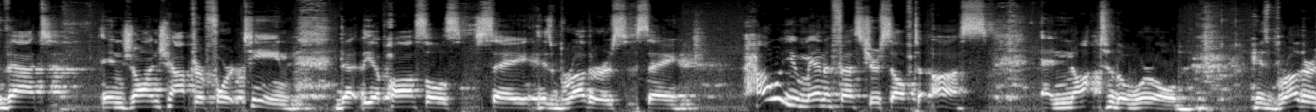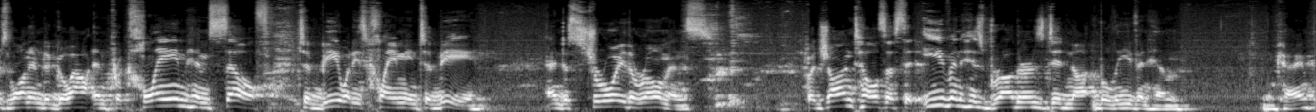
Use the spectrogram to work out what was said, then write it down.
that in John chapter 14 that the apostles say, his brothers say, how will you manifest yourself to us and not to the world? His brothers want him to go out and proclaim himself to be what he's claiming to be and destroy the Romans. But John tells us that even his brothers did not believe in him. Okay?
